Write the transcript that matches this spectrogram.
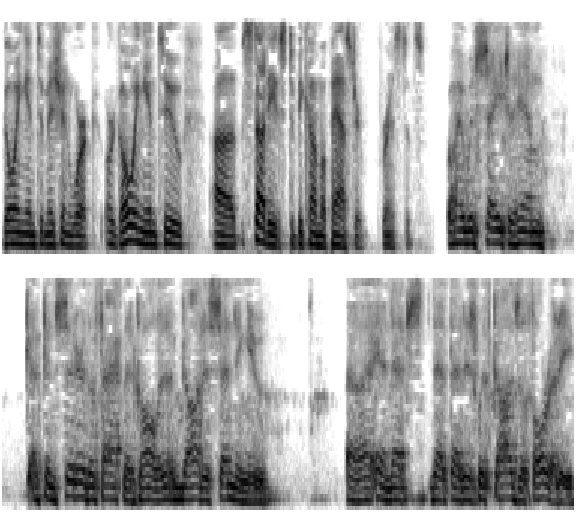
going into mission work or going into uh, studies to become a pastor, for instance? I would say to him, consider the fact that God is sending you and that's that that is with God's authority.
